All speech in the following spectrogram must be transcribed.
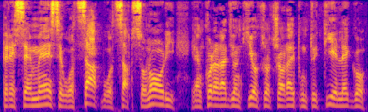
per sms, whatsapp, whatsapp sonori e ancora radio anch'io, chiocciorai.it e leggo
